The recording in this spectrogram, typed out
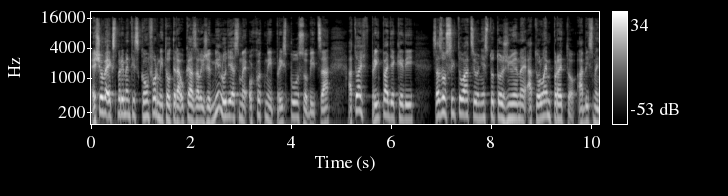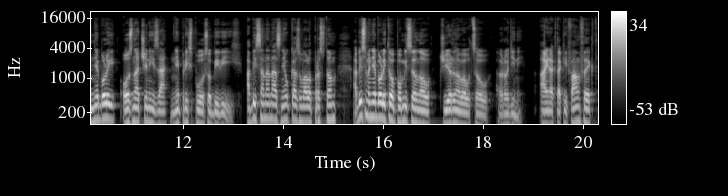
Ešové experimenty s konformitou teda ukázali, že my ľudia sme ochotní prispôsobiť sa a to aj v prípade, kedy sa so situáciou nestotožňujeme a to len preto, aby sme neboli označení za neprispôsobivých. Aby sa na nás neukazovalo prstom, aby sme neboli tou pomyselnou čiernovovcov rodiny. A inak taký fun fact,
